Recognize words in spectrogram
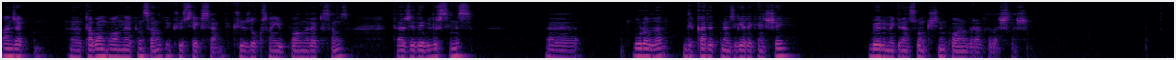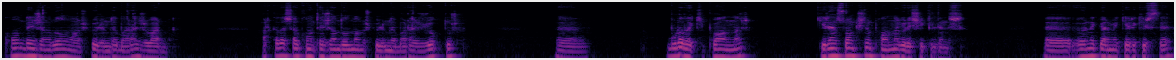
Ancak e, taban puanına yakınsanız 280, 290 gibi puanlara yakınsanız tercih edebilirsiniz. E, burada dikkat etmeniz gereken şey bölüme giren son kişinin puanıdır arkadaşlar. Kontenjanı dolmamış bölümde baraj var mı? Arkadaşlar kontenjan dolmamış bölümde baraj yoktur. Ee, buradaki puanlar giren son kişinin puanına göre şekillenir. Ee, örnek vermek gerekirse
